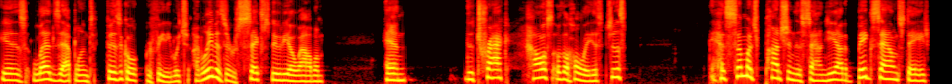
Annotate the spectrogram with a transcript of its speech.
is Led Zeppelin's Physical Graffiti, which I believe is their sixth studio album. And the track House of the Holy is just has so much punch in the sound. You got a big sound stage.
